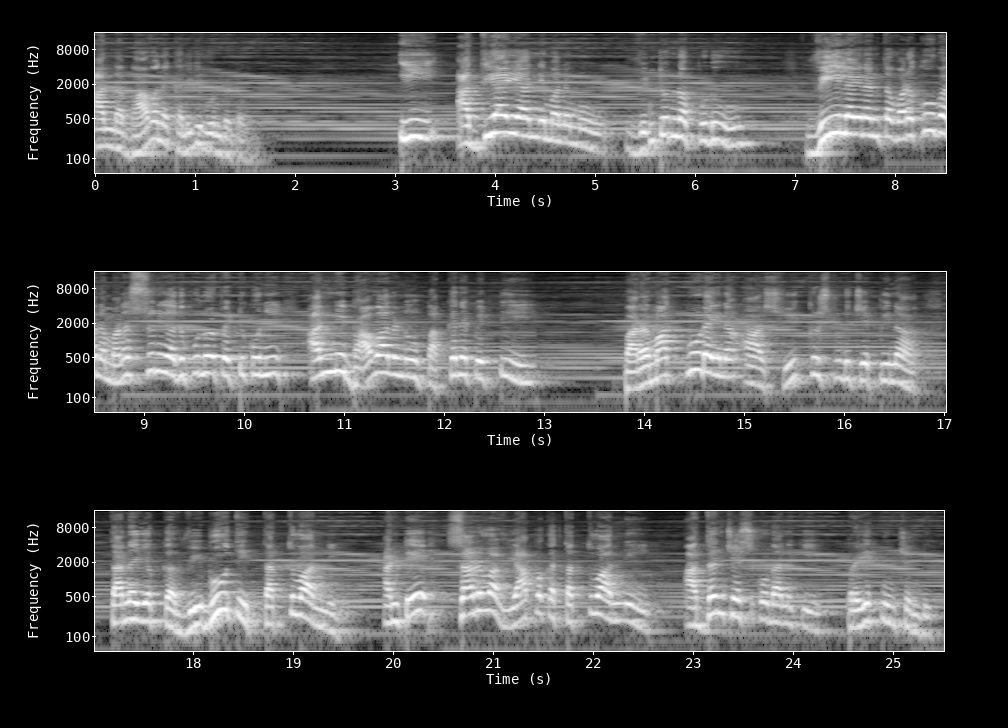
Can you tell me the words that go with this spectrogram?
అన్న భావన కలిగి ఉండటం. ఈ అధ్యాయాన్ని మనము వింటున్నప్పుడు వీలైనంత వరకు మన మనస్సుని అదుపులో పెట్టుకొని అన్ని భావాలను పక్కన పెట్టి పరమాత్ముడైన ఆ శ్రీకృష్ణుడు చెప్పిన తన యొక్క విభూతి తత్వాన్ని అంటే సర్వ వ్యాపక తత్వాన్ని అర్థం చేసుకోవడానికి ప్రయత్నించండి.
